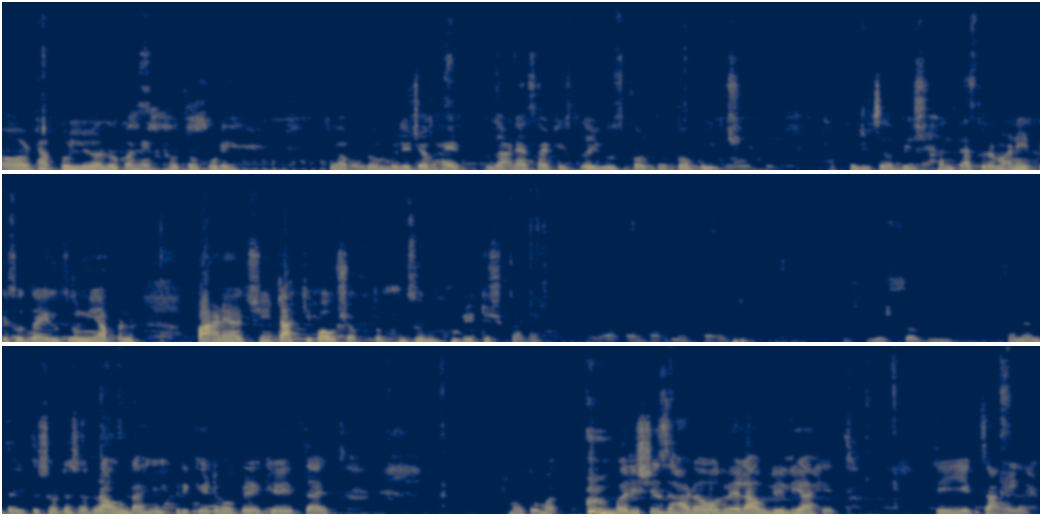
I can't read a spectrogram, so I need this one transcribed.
अ, जो कनेक्ट होतो पुढे. किंवा आपण डोंबिवलीच्या बाहेर जाण्यासाठी सुद्धा यूज करतो तो ब्रिज ठाकुर्लीचा बीच आणि त्याचप्रमाणे इथे सुद्धा एक जुनी आपण पाण्याची टाकी पाहू शकतो जुनी ब्रिटिश काळात त्यानंतर इथे छोटासा ग्राउंड आहे. क्रिकेट वगैरे खेळत आहेत मग तो मग बरीचशी झाडं वगैरे लावलेली आहेत. तेही एक चांगलं आहे.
